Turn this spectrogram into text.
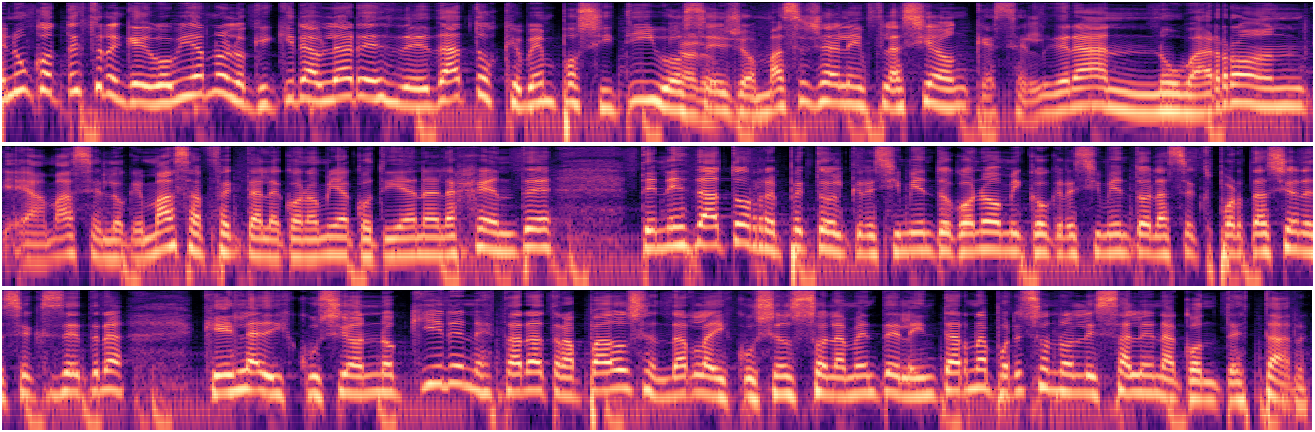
En un contexto en el que el gobierno lo que quiere hablar es de datos que ven positivos Claro. ellos, más allá de la inflación, que es el gran nubarrón, que además es lo que más afecta a la economía cotidiana de la gente, tenés datos respecto del crecimiento económico, crecimiento de las exportaciones, etcétera, que es la discusión. No quieren estar atrapados en dar la discusión solamente de la interna, por eso no les salen a contestar.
